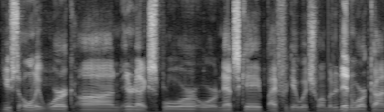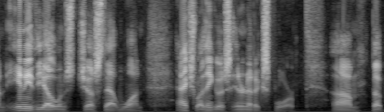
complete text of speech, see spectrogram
used to only work on Internet Explorer or Netscape. I forget which one, but it didn't work on any of the other ones, just that one. Actually, I think it was Internet Explorer. Um, but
